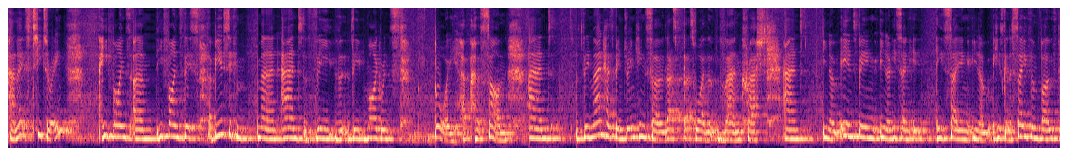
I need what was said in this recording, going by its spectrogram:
Hannah, it's teetering. He finds um, he finds this abusive man and the, the, the migrants boy, her, son, and the man has been drinking, so that's that's why the van crashed. And you know, Ian's being, you know, he's saying he's saying, you know, he's going to save them both,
